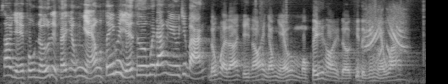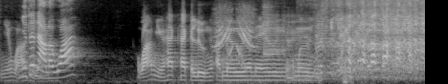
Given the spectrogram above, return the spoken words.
Sao vậy? Phụ nữ thì phải nhõng nhẽo một tí mới dễ thương mới đáng yêu chứ bạn. Đúng rồi đó chị nói nhõng nhẽo một tí thôi thì được chứ đừng nhõng nhẽo quá. Nhẽo quá như thế thì nào là quá? Quá như hát hát cái lương á, anh ơi anh ơi em ơi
